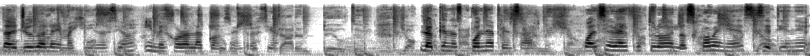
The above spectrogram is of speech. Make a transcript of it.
te ayuda a la imaginación y mejora la concentración. Lo que nos pone a pensar, ¿cuál será el futuro de los jóvenes si se tiene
